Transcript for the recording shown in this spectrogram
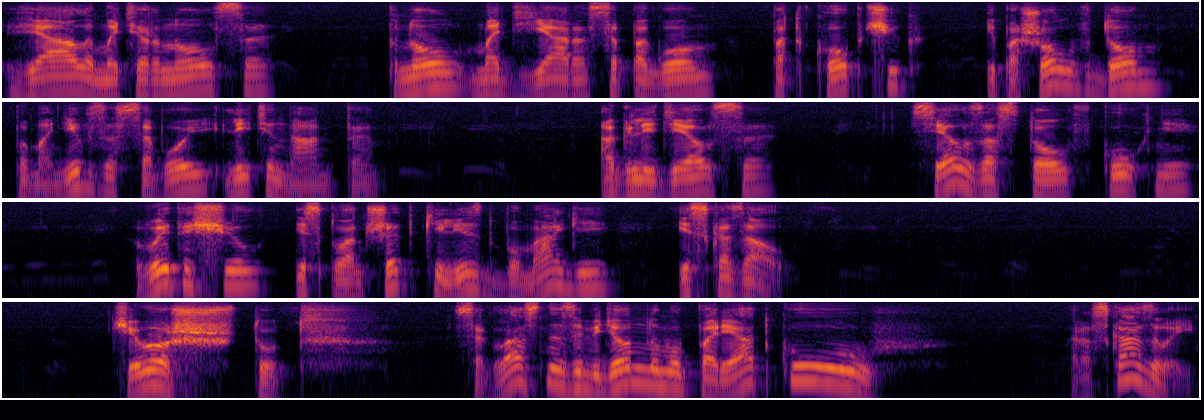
вяло матернулся, пнул Мадьяра сапогом под копчик и пошел в дом, поманив за собой лейтенанта. Огляделся, сел за стол в кухне, вытащил из планшетки лист бумаги и сказал: "Чего ж тут? Согласно заведенному порядку, рассказывай".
